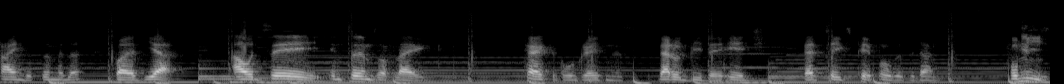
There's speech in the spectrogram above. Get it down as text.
kind of similar. But yeah, I would say in terms of like tactical greatness, that would be the edge that takes Pep over Zidane. For me,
